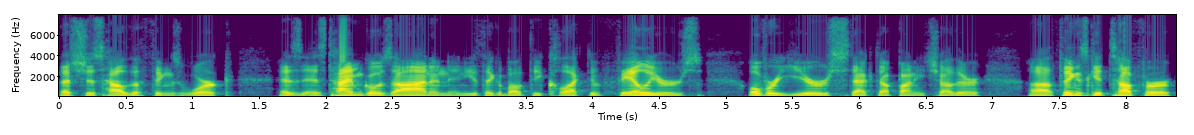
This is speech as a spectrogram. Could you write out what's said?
That's just how the things work. As as time goes on, and, and you think about the collective failures over years stacked up on each other, uh, things get tougher,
